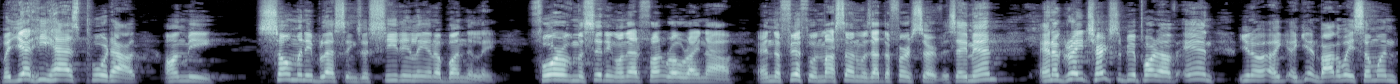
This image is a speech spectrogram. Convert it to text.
But yet he has poured out on me so many blessings exceedingly and abundantly. Four of them are sitting on that front row right now. And the fifth one, my son was at the first service. Amen and a great church to be a part of. And, you know, again, by the way, someone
